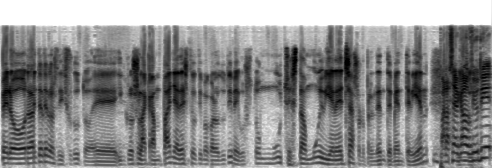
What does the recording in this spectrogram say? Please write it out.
pero realmente los disfruto. eh, incluso la campaña de este último Call of Duty me gustó mucho, está muy bien hecha, sorprendentemente bien. Para ser Call of Duty,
